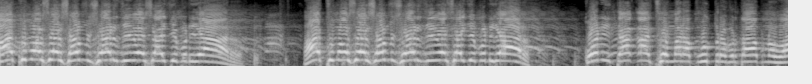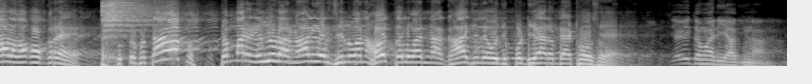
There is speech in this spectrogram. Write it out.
હાથમાં છે શમશેર જીવે સાજી પટિયાર હાથમાં છે શમશેર જીવેશાજી પટિયાર કોની તાકાત છે મારા પુત્ર પ્રતાપનો વાળ વાકો કરે? પુત્ર પ્રતાપ તમારે લીલોડા નાળિયેર ઝીલવાના હોય તલવારના ઘા ઝીલે જે પટિયાર બેઠો છે. જય તમારી આજ્ઞા.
